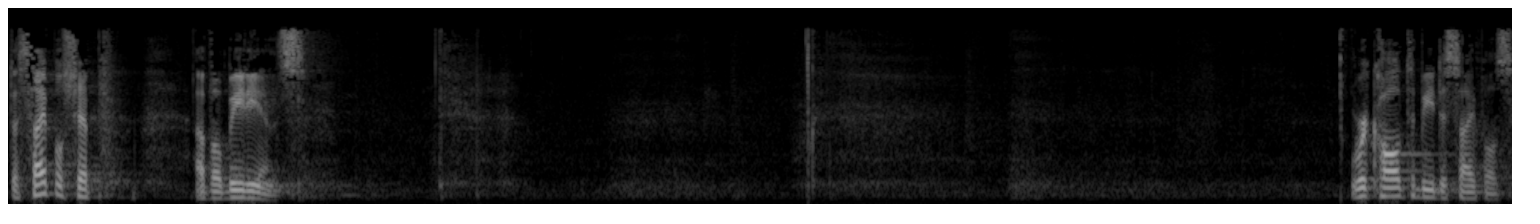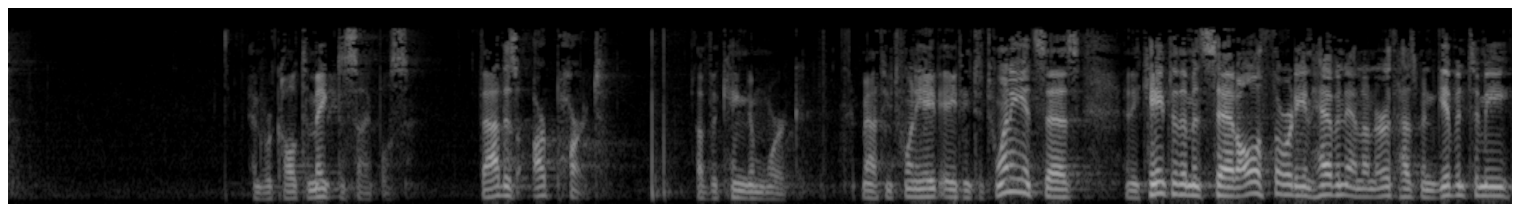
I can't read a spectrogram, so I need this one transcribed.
discipleship of obedience. We're called to be disciples. And we're called to make disciples. That is our part of the kingdom work. Matthew 28, 18 to 20, it says, And he came to them and said, All authority in heaven and on earth has been given to me.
